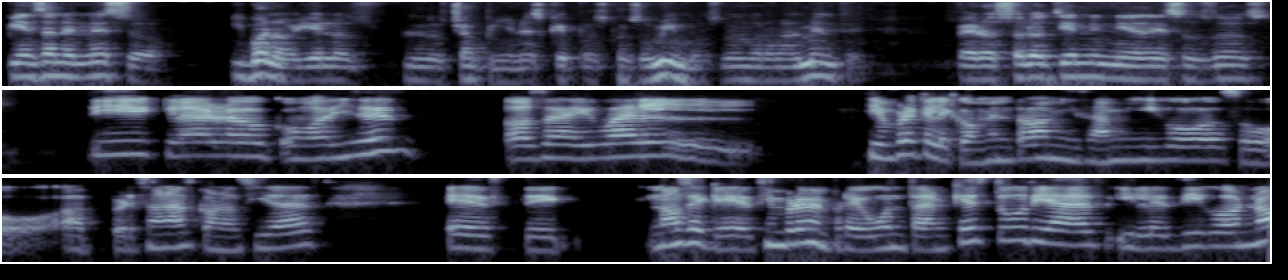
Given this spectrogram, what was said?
piensan en eso. Y bueno, y en los, champiñones que pues consumimos, ¿no? Normalmente. Pero solo tienen idea de esos dos. Sí, claro, como dices, o sea, igual siempre que le comento a mis amigos o a personas conocidas, este, no sé qué, siempre me preguntan, ¿qué estudias? Y les digo, no,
